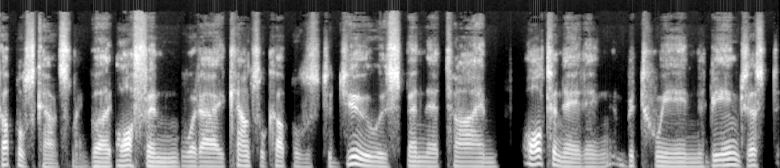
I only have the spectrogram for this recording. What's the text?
couples counseling. But often, what I counsel couples to do is spend their time alternating between being just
